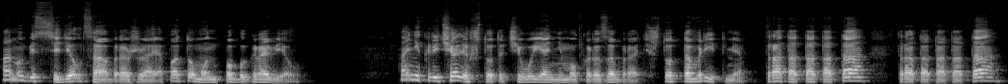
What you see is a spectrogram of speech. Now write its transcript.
Анубис сидел, соображая, потом он побагровел. Они кричали что-то, чего я не мог разобрать, что-то в ритме. Тра-та-та-та-та, тра-та-та-та-та.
